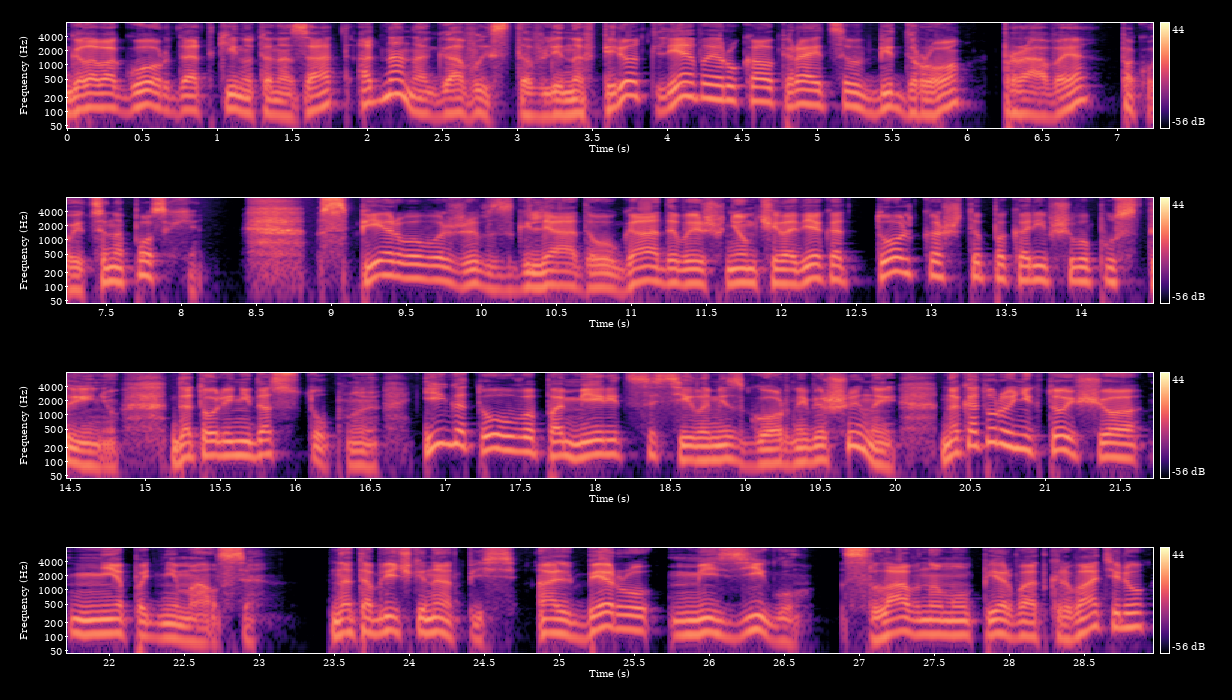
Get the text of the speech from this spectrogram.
Голова гордо откинута назад, одна нога выставлена вперед, левая рука упирается в бедро, правая покоится на посохе. С первого же взгляда угадываешь в нем человека, только что покорившего пустыню, да то ли недоступную, и готового помериться силами с горной вершиной, на которую никто еще не поднимался. На табличке надпись «Альберу Мизигу, славному первооткрывателю,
